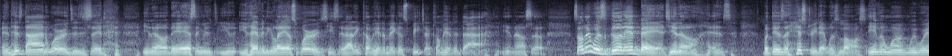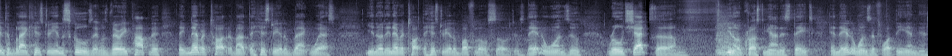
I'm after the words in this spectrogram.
And his dying words is he said, you know, they asked him, you, you have any last words? He said, I didn't come here to make a speech, I come here to die, you know. So, so there was good and bad, you know. And, but there's a history that was lost. Even when we were into black history in the schools, that was very popular, they never taught about the history of the Black West. You know, they never taught the history of the Buffalo Soldiers. They're the ones who rode shots, uh, you know, across the United States, and they're the ones that fought the Indians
